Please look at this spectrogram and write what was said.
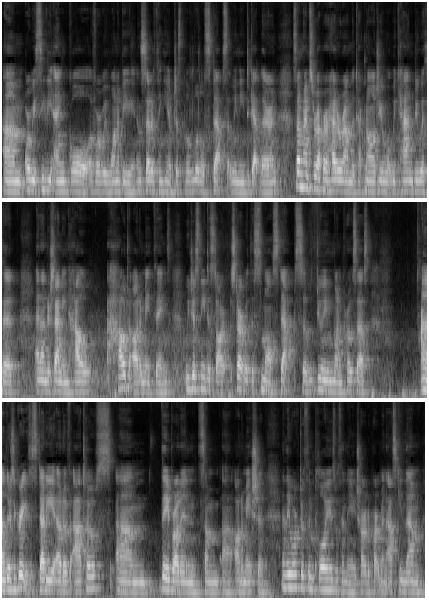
um, or we see the end goal of where we want to be instead of thinking of just the little steps that we need to get there. And sometimes to wrap our head around the technology and what we can do with it, and understanding how how to automate things, we just need to start start with the small steps. So doing one process uh, there's a great study out of Atos. Um, they brought in some uh, automation, and they worked with employees within the HR department, asking them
